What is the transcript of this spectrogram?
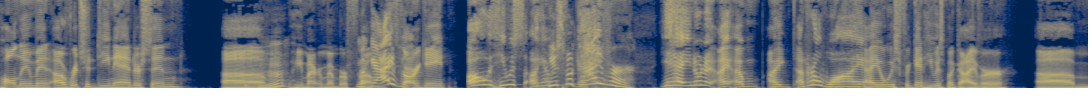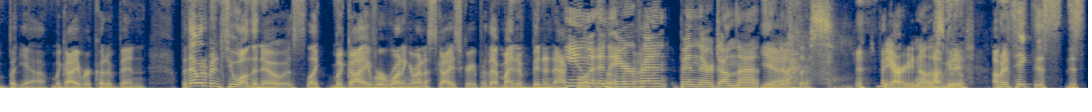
Paul Newman, uh, Richard Dean Anderson. Um, who you might remember from MacGyver. Stargate. Oh, he was. Oh, yeah, He was MacGyver. Yeah, you know what? I I I, I don't know why I always forget he was MacGyver. Um, but yeah, MacGyver could have been, but that would have been too on the nose. Like MacGyver running around a skyscraper. That might have been an actual In an air vent, been there, done that. You Yeah. know this. We already know this. I'm gonna move. I'm gonna take this this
